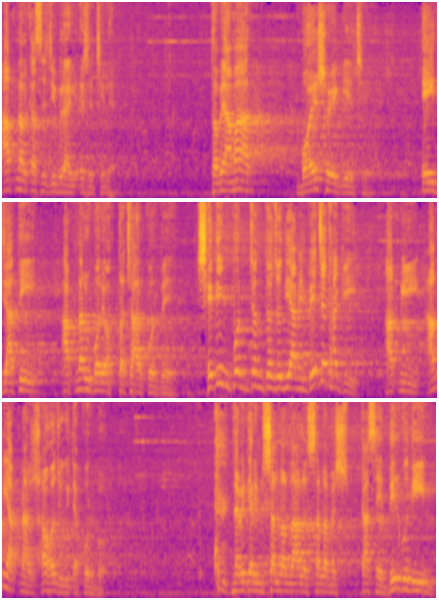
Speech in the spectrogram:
আপনার কাছে জিব্রাইল এসেছিলেন। তবে আমার বয়স হয়ে গিয়েছে, এই জাতি আপনার উপরে অত্যাচার করবে। সেদিন পর্যন্ত যদি আমি বেঁচে থাকি, আপনি, আমি আপনার সহযোগিতা করব। নবী করিম সাল্লাহ সাল্লামের কাছে দীর্ঘদিন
